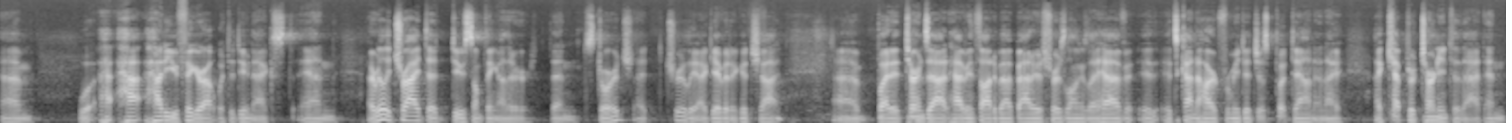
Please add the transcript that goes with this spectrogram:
Um, how, how do you figure out what to do next? And I really tried to do something other than storage. I, truly, I gave it a good shot. Uh, but it turns out, having thought about batteries for as long as I have, it, it's kind of hard for me to just put down. And I, I kept returning to that. And,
